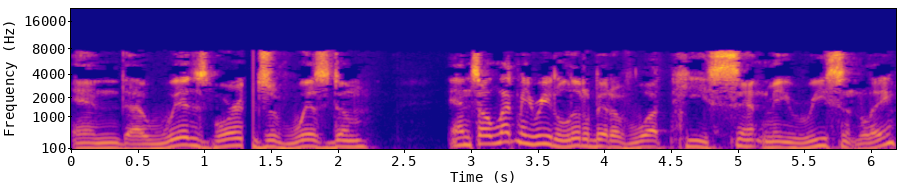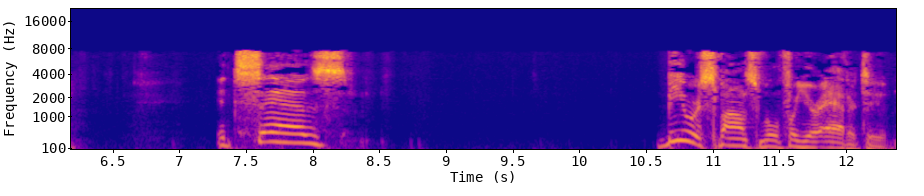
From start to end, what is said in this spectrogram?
and uh, words of wisdom and so let me read a little bit of what he sent me recently. It says, be responsible for your attitude.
